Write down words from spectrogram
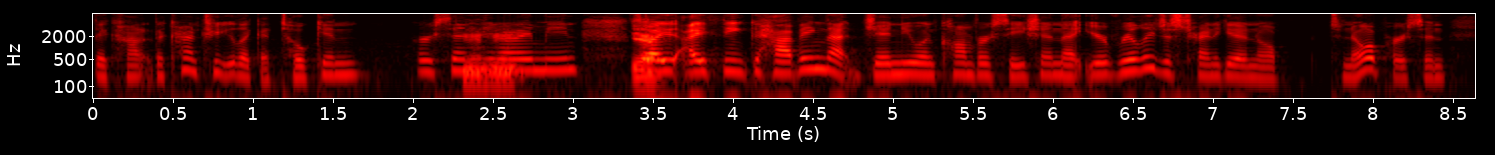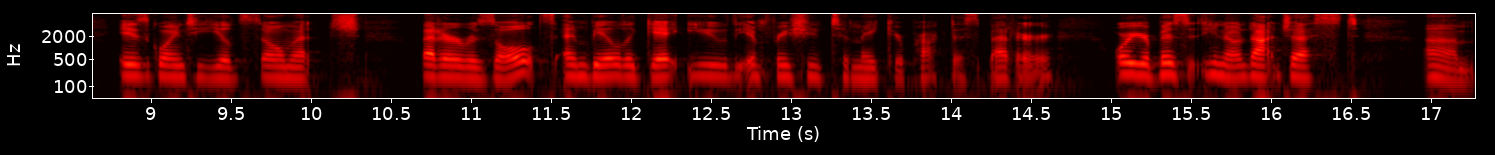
they kind of they kind of treat you like a token person. Mm-hmm. You know mm-hmm. what I mean? Yeah. So I, I think having that genuine conversation that you're really just trying to get to know to know a person is going to yield so much better results and be able to get you the information to make your practice better or your business, you know, not just, um,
